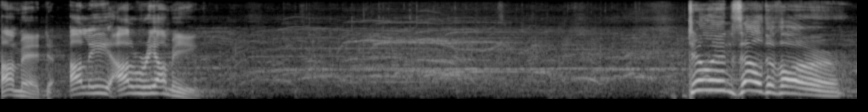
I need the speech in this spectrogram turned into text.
Ahmed Ali Al Riami. Dylan Zaldivar.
